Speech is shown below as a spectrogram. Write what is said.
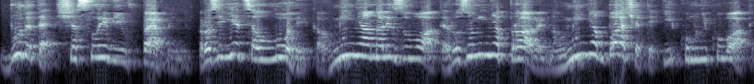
Будете щасливі і впевнені, розів'ється логіка, вміння аналізувати, розуміння правильно, вміння бачити і комунікувати.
